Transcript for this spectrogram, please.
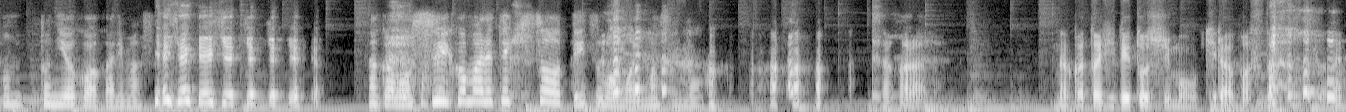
本当によくわかります。いやいやいやいやいやいやいや。なんかもう吸い込まれてきそうっていつも思いますもん。だから中田英寿もキラーパスだったんですよね。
